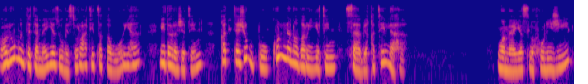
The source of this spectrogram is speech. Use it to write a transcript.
علوم تتميز بسرعة تطورها لدرجة قد تجب كل نظرية سابقة لها. وما يصلح لجيل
